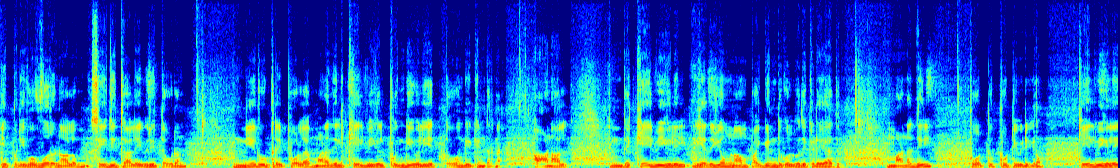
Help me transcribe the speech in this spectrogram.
இப்படி ஒவ்வொரு நாளும் செய்தித்தாளை விரித்தவுடன் நீரூற்றைப் போல மனதில் கேள்விகள் பொங்கி வெளியே துவங்குகின்றன. ஆனால் இந்த கேள்விகளில் எதையும் நாம் பகிர்ந்து கொள்வது கிடையாது. மனதில் போட்டு பூட்டி விடுகிறோம் கேள்விகளை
